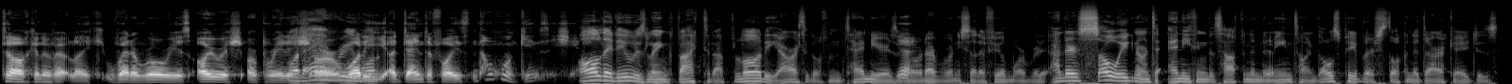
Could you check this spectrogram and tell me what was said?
talking about like whether Rory is Irish or British or what he identifies. No one gives a shit. All they do is link back to that bloody article from 10 years ago Yeah. or whatever when he said, I feel more British. And they're so ignorant to anything that's happened in the meantime. Those people are stuck in the dark ages.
